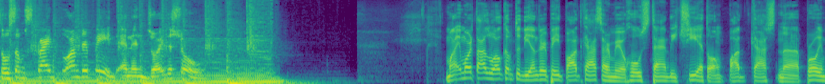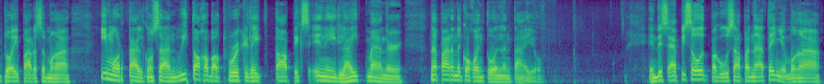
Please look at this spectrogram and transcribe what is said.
So subscribe to Underpaid and enjoy the show. Mga Immortal, welcome to the Underpaid Podcast. I'm your host, Stanley Chi. Ito ang podcast na pro-employee para sa mga immortal kung saan we talk about work-related topics in a light manner na parang nagkukwentuhan lang tayo. In this episode, pag-uusapan natin yung mga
